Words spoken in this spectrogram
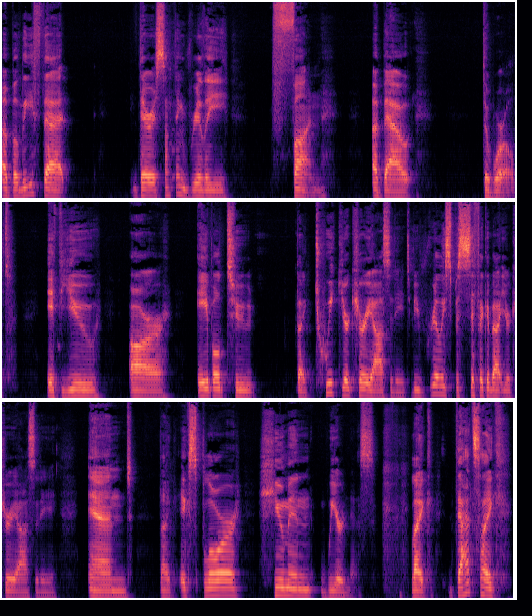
a belief that there is something really fun about the world if you are able to like tweak your curiosity to be really specific about your curiosity and like explore human weirdness. Like that's like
